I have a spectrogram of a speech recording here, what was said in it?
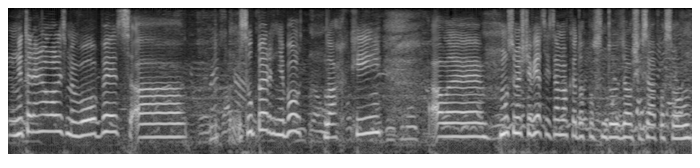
Netrénovali sme vôbec a super, nebol ľahký, ale musíme ešte viacej zamakať do do ďalších zápasov.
